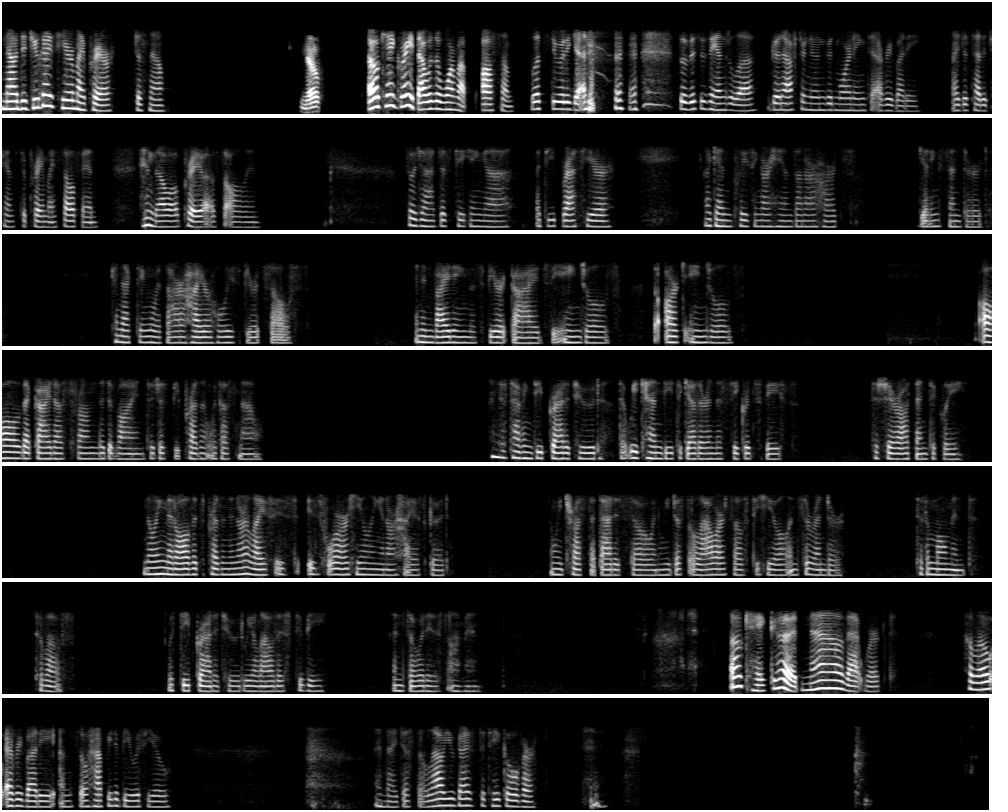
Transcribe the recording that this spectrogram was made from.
now, did you guys hear my prayer just now? No. Okay, great. That was a warm up. Awesome. Let's do it again. so, this is Angela. Good afternoon, good morning to everybody. I just had a chance to pray myself in, and now I'll pray us all in. So, yeah, just taking a, a deep breath here. Again, placing our hands on our hearts, getting centered, connecting with our higher Holy Spirit selves, and inviting the Spirit guides, the angels, the archangels, all that guide us from the divine to just be present with us now. And just having deep gratitude that we can be together in this sacred space to share authentically. Knowing that all that's present in our life is, is for our healing and our highest good. And we trust that that is so, and we just allow ourselves to heal and surrender to the moment to love. With deep gratitude, we allow this to be. And so it is. Amen. Okay, good. Now that worked. Hello, everybody. I'm so happy to be with you. And I just allow you guys to take over.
